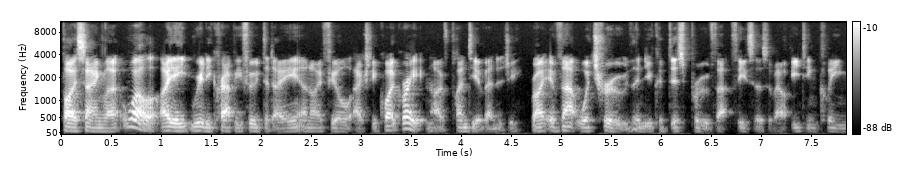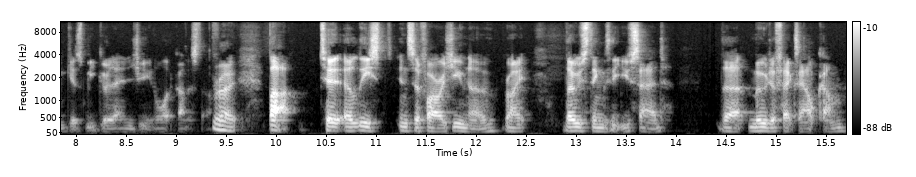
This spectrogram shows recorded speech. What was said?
by saying like, well, I ate really crappy food today and I feel actually quite great and I have plenty of energy, right? If that were true, then you could disprove that thesis about eating clean gives me good energy and all that kind of stuff. right But to at least insofar as you know, right, those things that you said, that mood affects outcome.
